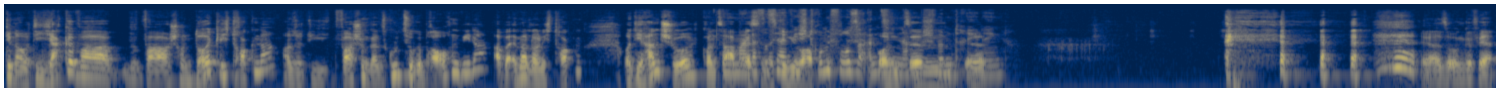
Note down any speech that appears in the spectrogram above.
Genau, die Jacke war, war schon deutlich trockener, also die war schon ganz gut zu gebrauchen wieder, aber immer noch nicht trocken. Und die Handschuhe konnte oh Mann, abessen. Das ist ja wie Strumpfhose anziehen Und, nach dem ähm, Schwimmtraining. Ja, so ungefähr.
